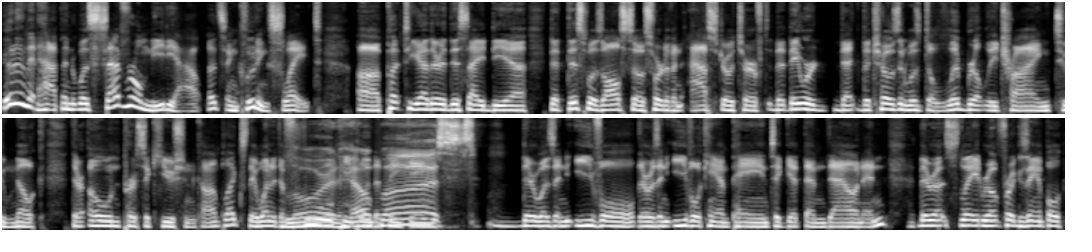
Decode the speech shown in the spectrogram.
the other thing that happened was several media outlets, including Slate, uh, put together this idea that this was also sort of an astroturfed that they were that the chosen was deliberately trying to milk their own persecution complex. They wanted to Lord fool people into thinking there was an evil there was an evil campaign to get them down and there Slate wrote for example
